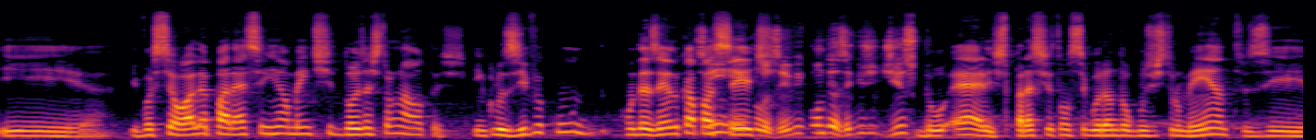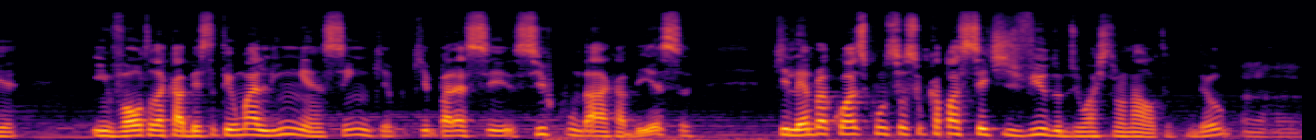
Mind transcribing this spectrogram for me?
E, e você olha, parecem realmente dois astronautas. Inclusive com, com o desenho do capacete. Sim, inclusive com desenho de disco. Do, é, eles parecem que estão segurando alguns instrumentos e em volta da cabeça tem uma linha, assim, que, que parece circundar a cabeça, que lembra quase como se fosse um capacete de vidro de um astronauta, entendeu? Uhum.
